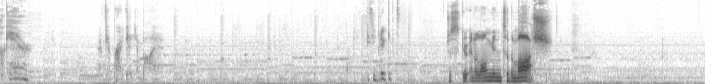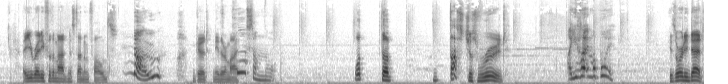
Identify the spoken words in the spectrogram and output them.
Look here! If you break it, you buy it. If you break it. Just scooting along into the marsh. Are you ready for the madness that unfolds? No! Good, neither am I. Of course I'm not. What the? That's just rude. Are you hurting my boy? He's already dead.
